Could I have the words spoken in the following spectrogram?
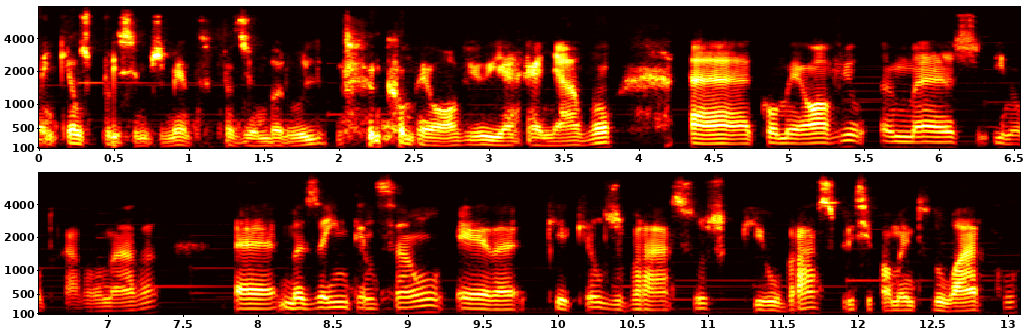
em que eles por simplesmente faziam barulho, como é óbvio, e arranhavam, uh, como é óbvio, mas e não tocavam nada. Uh, mas a intenção era que aqueles braços, que o braço principalmente do arco,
